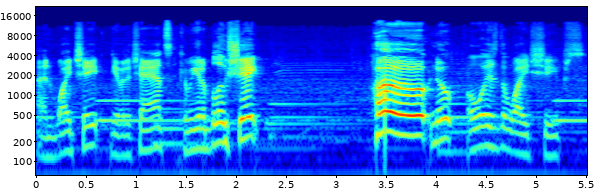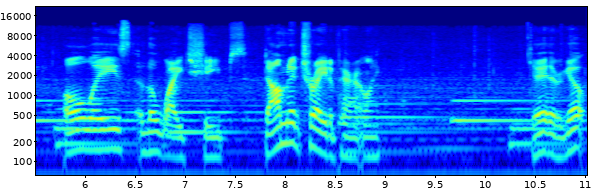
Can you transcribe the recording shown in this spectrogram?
and white sheep. Give it a chance. Can we get a blue sheep? Ho! Nope. Always the white sheeps. Always the white sheeps. Dominant trait, apparently. Okay, there we go.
